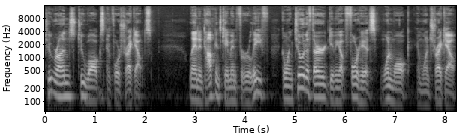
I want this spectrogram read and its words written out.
two runs, two walks, and four strikeouts. Landon Tompkins came in for relief, going two and a third, giving up four hits, one walk, and one strikeout.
